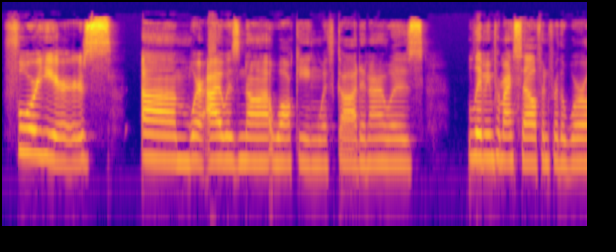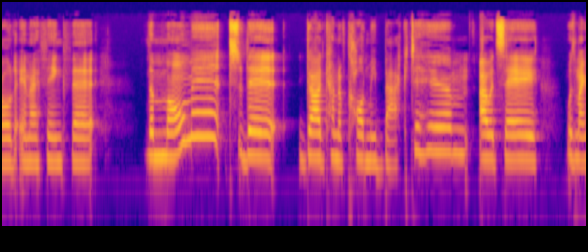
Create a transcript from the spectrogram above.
four years um, where I was not walking with God and I was living for myself and for the world. And I think that the moment that God kind of called me back to Him, I would say was my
